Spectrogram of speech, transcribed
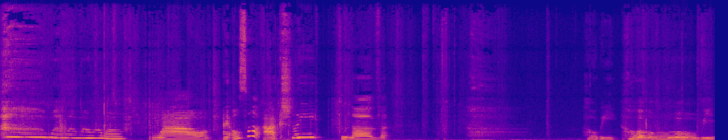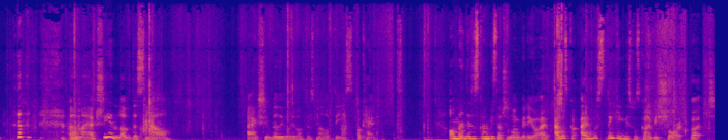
wow, wow, wow, wow, wow. Wow. I also actually love Hobi. Hobi. um, I actually love the smell. I actually really, really love the smell of these. Okay. Oh man, this is gonna be such a long video. I, I was I was thinking this was gonna be short, but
